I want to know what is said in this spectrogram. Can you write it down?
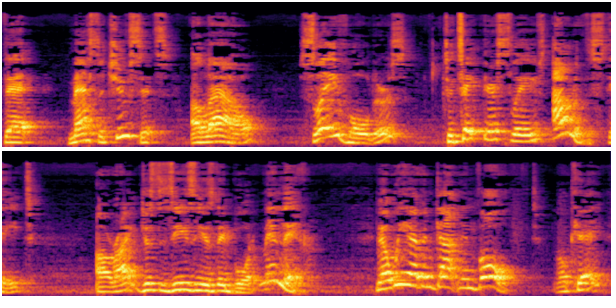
that Massachusetts allow slaveholders to take their slaves out of the state all right? Just as easy as they brought them in there. Now, we haven't gotten involved, okay?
